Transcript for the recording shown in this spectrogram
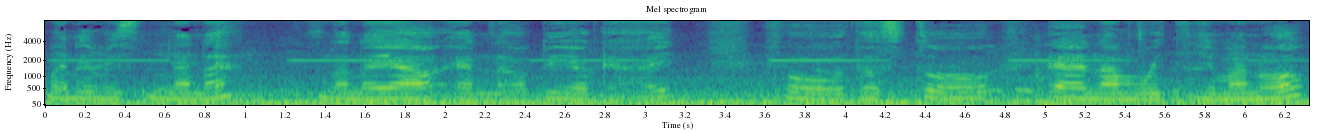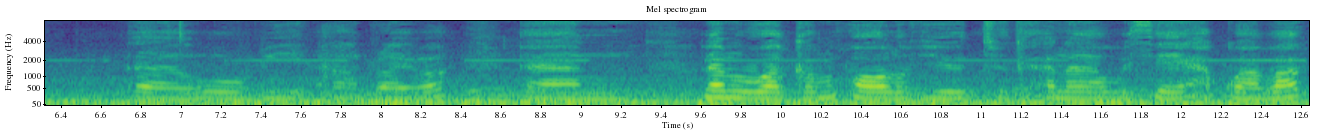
My name is Nana. Nana Yao, and I'll be your guide for the store. And I'm with Emmanuel, uh, who will be our driver. And let me welcome all of you to Ghana. We say Akwaaba,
